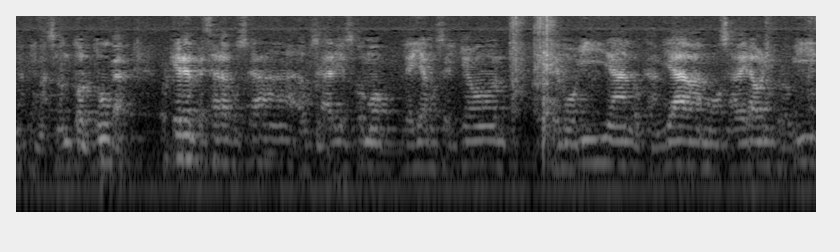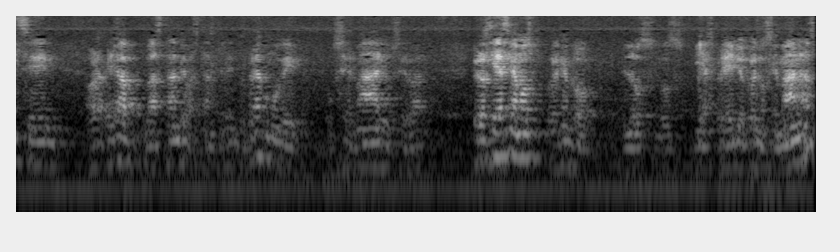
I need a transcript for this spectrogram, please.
una filmación tortuga, porque era empezar a buscar, a buscar, y es como leíamos el guion, se movían, lo cambiábamos, a ver, ahora improvisen, ahora era bastante, bastante lento, pero era como de observar y observar. Pero sí hacíamos, por ejemplo, los, días previos, bueno, semanas,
